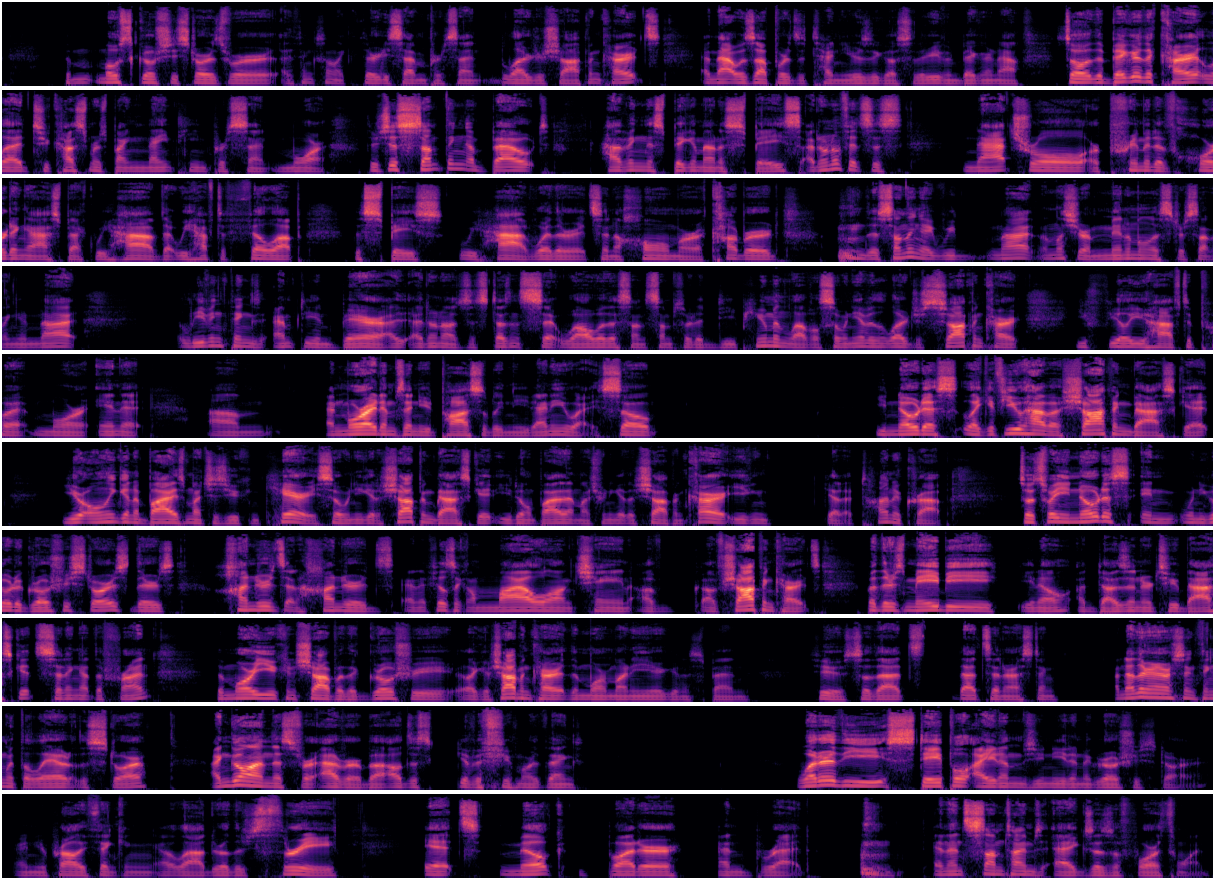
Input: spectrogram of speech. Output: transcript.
the most grocery stores were I think something like 37% larger shopping carts and that was upwards of 10 years ago so they're even bigger now. So the bigger the cart led to customers buying 19% more. There's just something about having this big amount of space. I don't know if it's this natural or primitive hoarding aspect we have that we have to fill up the space we have whether it's in a home or a cupboard. There's something that we not unless you're a minimalist or something you're not leaving things empty and bare, I, I don't know, it just doesn't sit well with us on some sort of deep human level. So when you have a larger shopping cart, you feel you have to put more in it um, and more items than you'd possibly need anyway. So you notice, like, if you have a shopping basket, you're only going to buy as much as you can carry. So when you get a shopping basket, you don't buy that much. When you get the shopping cart, you can get a ton of crap. So it's why you notice in when you go to grocery stores, there's hundreds and hundreds, and it feels like a mile long chain of of shopping carts. But there's maybe you know a dozen or two baskets sitting at the front. The more you can shop with a grocery like a shopping cart, the more money you're going to spend too. So that's that's interesting. Another interesting thing with the layout of the store, I can go on this forever, but I'll just give a few more things. What are the staple items you need in a grocery store? And you're probably thinking out loud, well, there's three. It's milk, butter, and bread. and then sometimes eggs as a fourth one.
